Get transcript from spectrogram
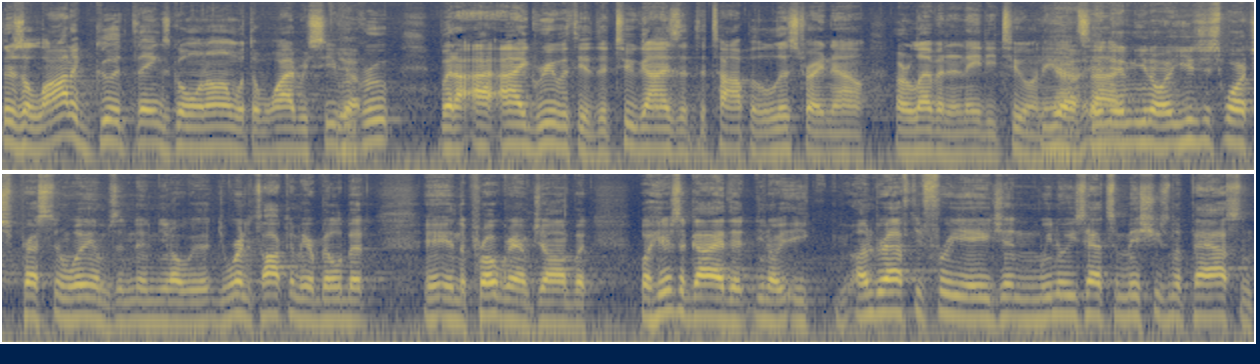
there's a lot of good things going on with the wide receiver Yeah. group. But I, I agree with you. The two guys at the top of the list right now are 11 and 82 on the Yeah, outside. and, and you know, you just watch Preston Williams, and, and you know, we're going to talk to him here a little bit in, in the program, John. But well, here's a guy that you know, he, undrafted free agent, and we know he's had some issues in the past, and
